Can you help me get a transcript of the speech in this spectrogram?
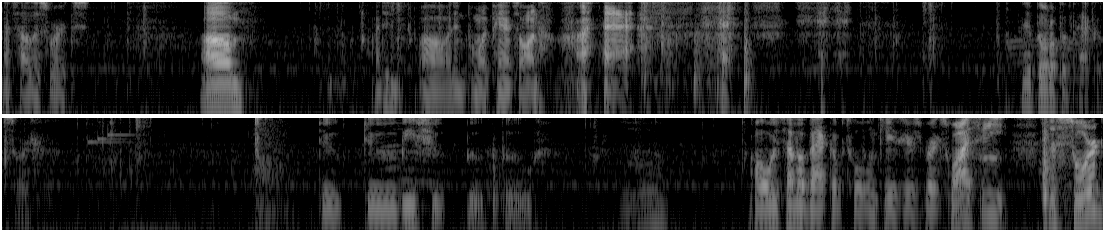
That's how this works. Um, I didn't. Oh, I didn't put my pants on. I build up a backup sword. Do do be shoot boo boo. Always have a backup tool in case yours breaks. Why? see, the sword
